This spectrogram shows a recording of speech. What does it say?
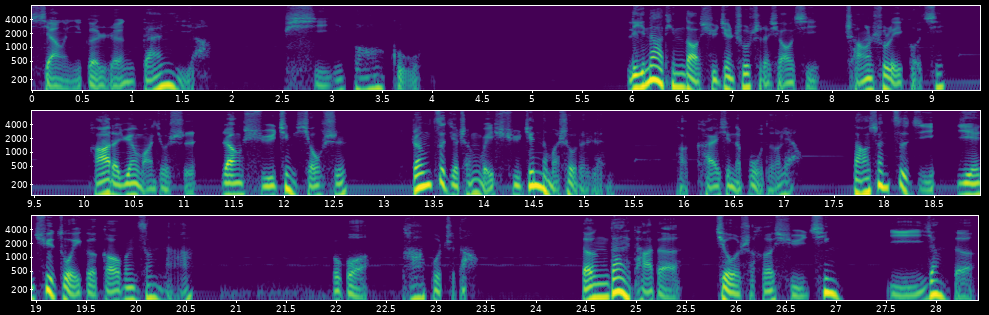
像一个人干一样，皮包骨。李娜听到许静出事的消息，长舒了一口气。她的愿望就是让许静消失，让自己成为许静那么瘦的人。她开心的不得了，打算自己也去做一个高温桑拿。不过她不知道。等待他的就是和许庆一样的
